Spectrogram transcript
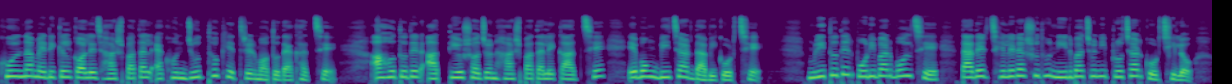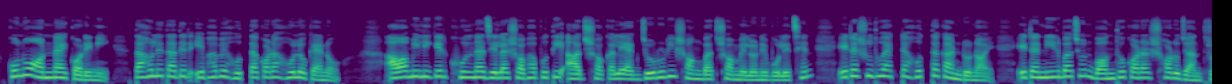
খুলনা মেডিকেল কলেজ হাসপাতাল এখন যুদ্ধক্ষেত্রের মতো দেখাচ্ছে। আহতদের আত্মীয় স্বজন হাসপাতালে কাঁদছে এবং বিচার দাবি করছে। মৃতদের পরিবার বলছে, তাদের ছেলেরা শুধু নির্বাচনী প্রচার করছিল, কোনো অন্যায় করেনি, তাহলে তাদের এভাবে হত্যা করা হলো কেন? আওয়ামী লীগের খুলনা জেলা সভাপতি আজ সকালে এক জরুরি সংবাদ সম্মেলনে বলেছেন, এটা শুধু একটা হত্যাকাণ্ড নয়, এটা নির্বাচন বন্ধ করার ষড়যন্ত্র।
